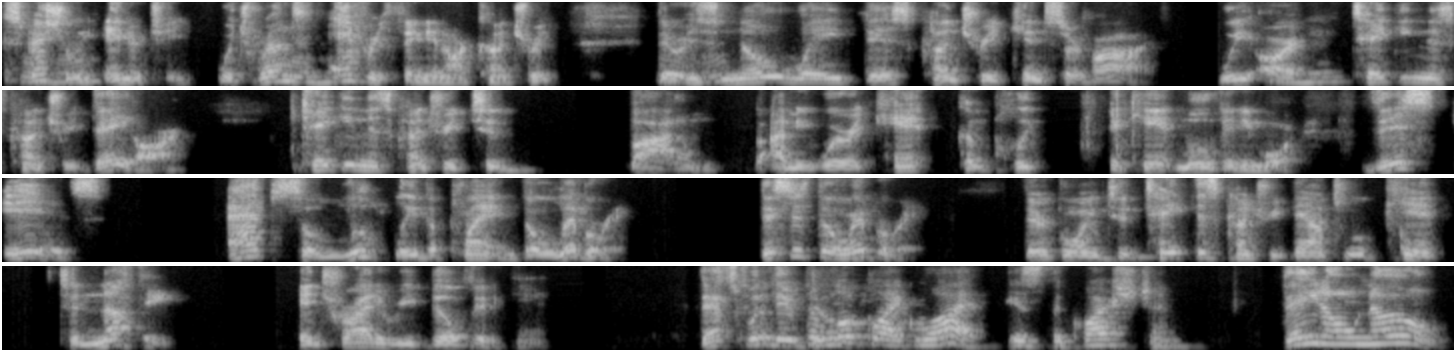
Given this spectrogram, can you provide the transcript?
especially mm-hmm. energy, which runs mm-hmm. everything in our country, there mm-hmm. is no way this country can survive. We are mm-hmm. taking this country. They are taking this country to bottom. I mean, where it can't complete, it can't move anymore. This is absolutely the plan, deliberate. This is deliberate. They're going to take this country down to a can't, to nothing and try to rebuild it again. That's what they're to doing. Look like what is the question? They don't know.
